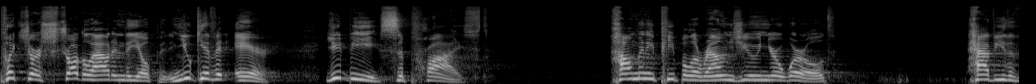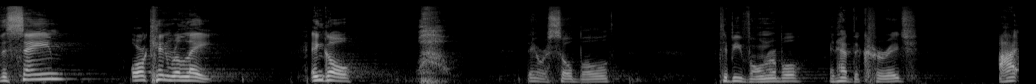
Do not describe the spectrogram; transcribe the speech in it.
put your struggle out in the open and you give it air, you'd be surprised how many people around you in your world have either the same or can relate and go, wow, they were so bold to be vulnerable and have the courage, I,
